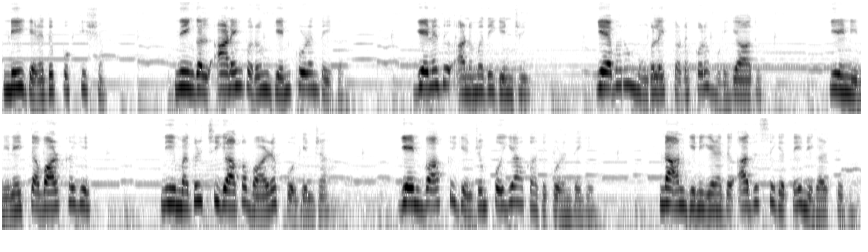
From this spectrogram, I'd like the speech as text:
நீ எனது பொக்கிஷம். நீங்கள் அனைவரும் என் குழந்தைகள். எனது அனுமதியின்றி எவரும் உங்களை தொடக்கூட முடியாது. இனி நீ நினைத்த வாழ்க்கையை நீ மகிழ்ச்சியாக வாழப் போகின்றா. என் வாக்கு என்றும் பொய்யாகாது குழந்தையே. நான் இனி எனது அதிசயத்தை நிகழ்த்துவேன்.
